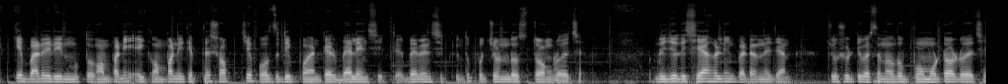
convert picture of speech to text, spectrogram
একেবারে ঋণমুক্ত কোম্পানি এই কোম্পানির ক্ষেত্রে সবচেয়ে পজিটিভ পয়েন্টের ব্যালেন্স শিটের ব্যালেন্স শিট কিন্তু প্রচণ্ড স্ট্রং রয়েছে। আপনি যদি শেয়ার হোল্ডিং প্যাটার্নে যান, চৌষট্টি পার্সেন্ট মতো প্রোমোটর রয়েছে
